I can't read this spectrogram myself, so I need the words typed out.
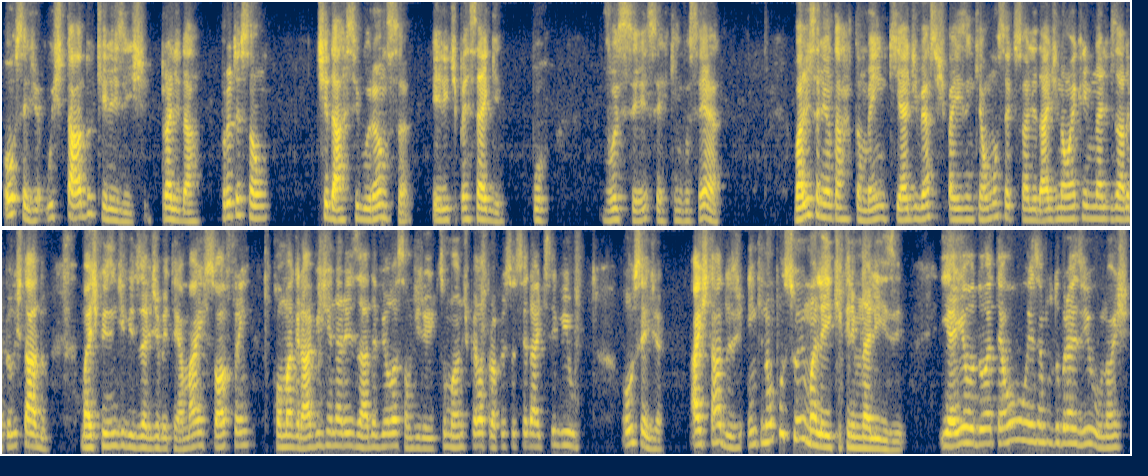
ou seja, o Estado que ele existe para lhe dar proteção, te dar segurança, ele te persegue por você ser quem você é. Vale salientar também que há diversos países em que a homossexualidade não é criminalizada pelo Estado, mas que os indivíduos LGBTA+, sofrem com uma grave e generalizada violação de direitos humanos pela própria sociedade civil. Ou seja, há estados em que não possuem uma lei que criminalize. E aí eu dou até o exemplo do Brasil. Nós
